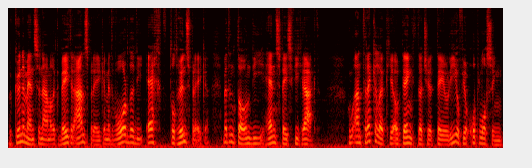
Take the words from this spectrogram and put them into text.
We kunnen mensen namelijk beter aanspreken met woorden die echt tot hun spreken, met een toon die hen specifiek raakt. Hoe aantrekkelijk je ook denkt dat je theorie of je oplossing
